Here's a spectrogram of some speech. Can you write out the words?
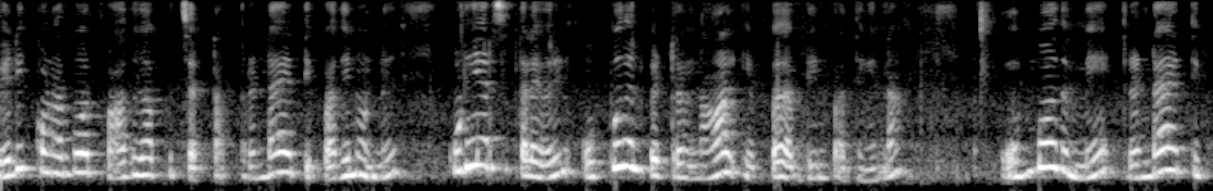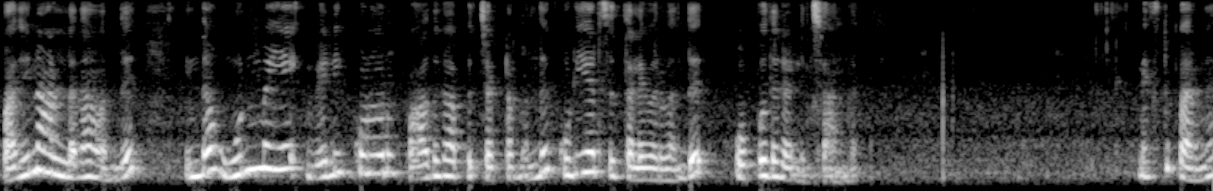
வெளிக்கொணர்வோர் பாதுகாப்பு சட்டம். ரெண்டாயிரத்தி பதினொன்று குடியரசுத் தலைவரின் ஒப்புதல் பெற்ற நாள் எப்போ அப்படின்னு பார்த்தீங்கன்னா ஒம்பது மே ரெண்டாயிரத்தி பதினாலில் தான் வந்து இந்த உண்மையை வெளிக்கொணரும் பாதுகாப்பு சட்டம் வந்து குடியரசுத் தலைவர் வந்து ஒப்புதல் அளித்தாங்க நெக்ஸ்ட் பாருங்க.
